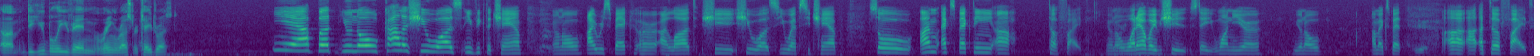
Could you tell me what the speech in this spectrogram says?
Um, do you believe in ring rust or cage rust? Yeah, but you know, Carla, she was Invicta champ. You know, I respect her a lot. She she was UFC champ, so I'm expecting a tough fight. You know, whatever if she stay one year, you know, I'm expect yeah. a, a, tough fight.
